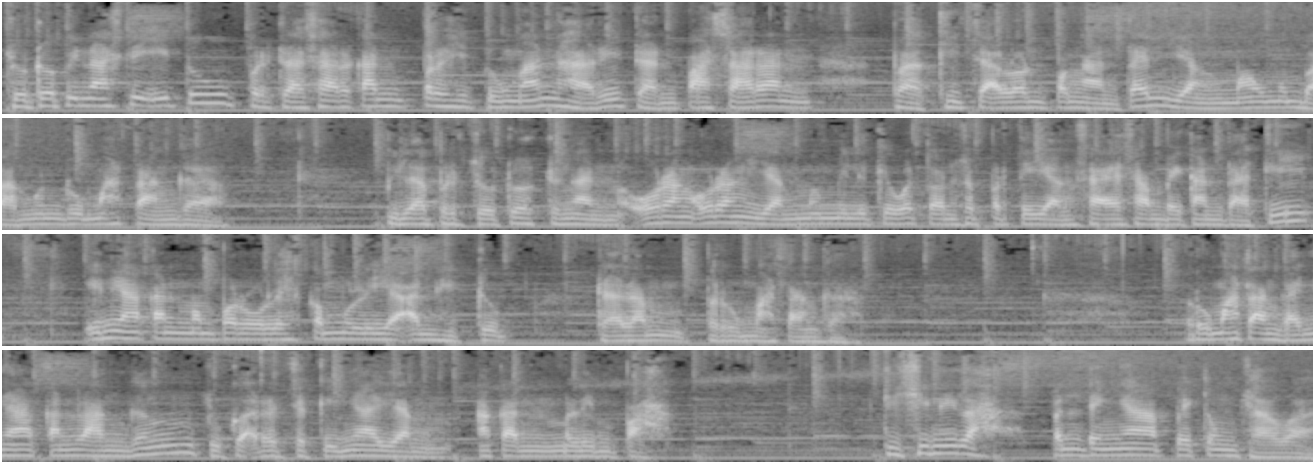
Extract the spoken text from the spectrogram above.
Jodoh pinasti itu berdasarkan perhitungan hari dan pasaran bagi calon pengantin yang mau membangun rumah tangga. Bila berjodoh dengan orang-orang yang memiliki weton seperti yang saya sampaikan tadi, ini akan memperoleh kemuliaan hidup dalam berumah tangga. Rumah tangganya akan langgeng, juga rezekinya yang akan melimpah. Di sinilah pentingnya petung Jawa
